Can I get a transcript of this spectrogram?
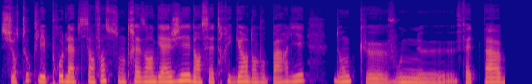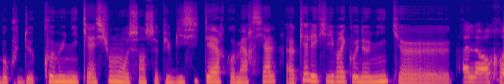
Surtout que les pros de la petite enfance sont très engagés dans cette rigueur dont vous parliez. Donc, euh, vous ne faites pas beaucoup de communication au sens publicitaire, commercial. Euh, quel équilibre économique euh Alors,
